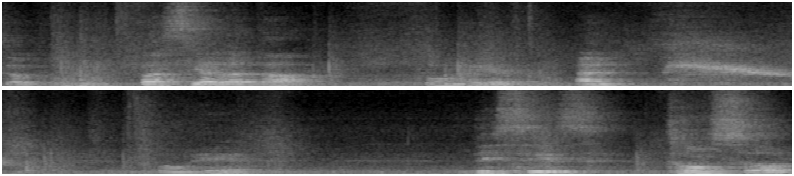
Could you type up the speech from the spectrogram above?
so fascia lata from here and from here. This is tonsor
